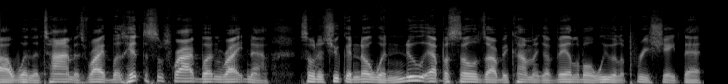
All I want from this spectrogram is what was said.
uh, when the time is right. But hit the subscribe button right now so that you can know when new episodes are becoming available. We will appreciate that.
